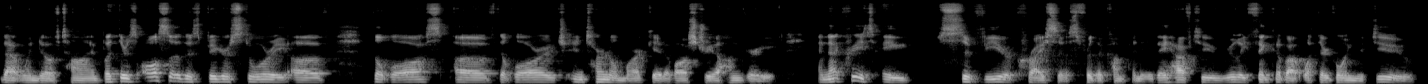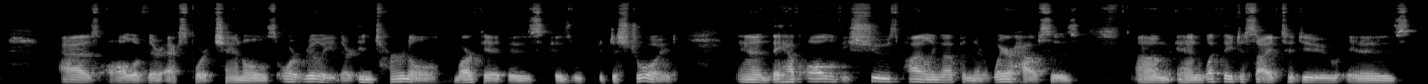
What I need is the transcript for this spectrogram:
that window of time. But there's also this bigger story of the loss of the large internal market of austria-hungary and that creates a severe crisis for the company. They have to really think about what they're going to do as all of their export channels or really their internal market is is destroyed. And they have all of these shoes piling up in their warehouses um, and what they decide to do is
